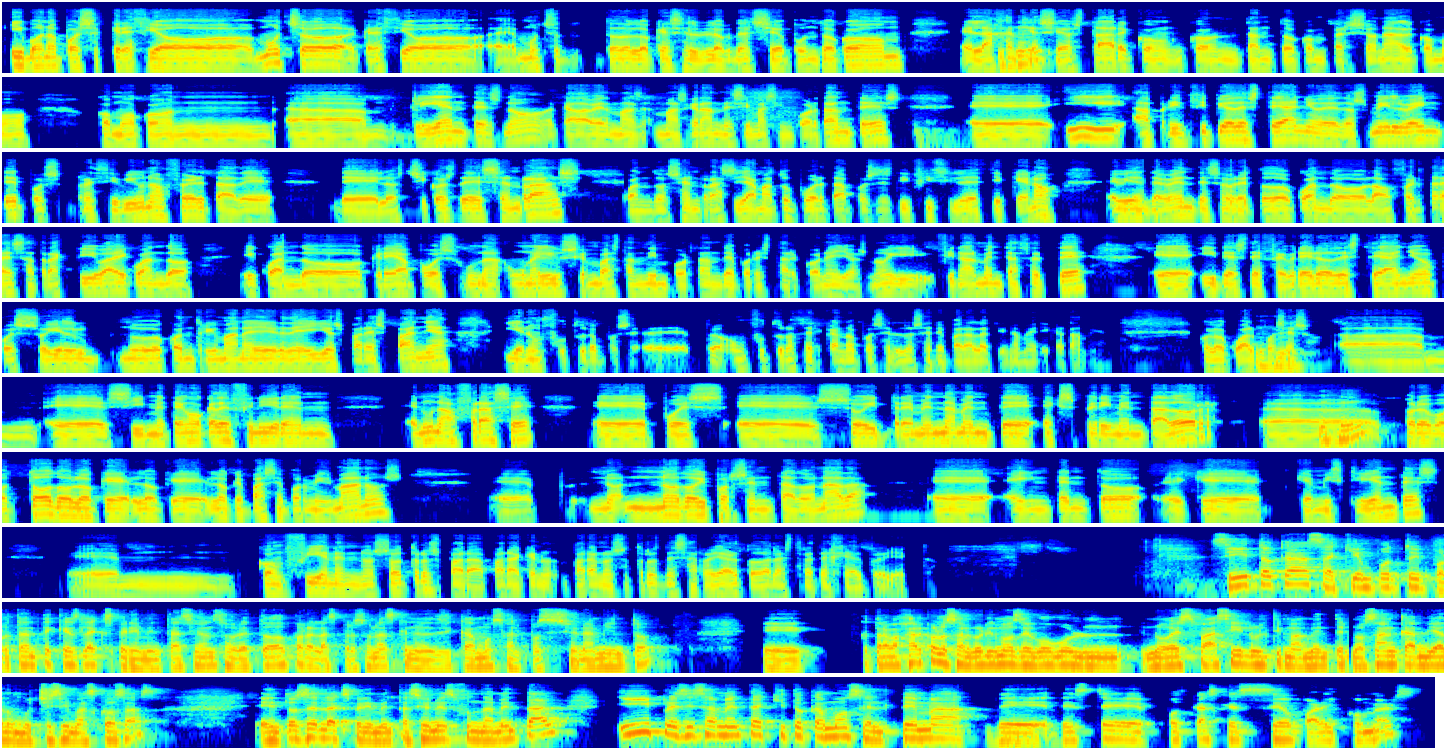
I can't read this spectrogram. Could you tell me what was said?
Y bueno, pues creció mucho, creció eh, mucho todo lo que es el blog del SEO.com, la agencia SEOstar, con, con, tanto con personal como, como con ah, clientes, ¿no? Cada vez más, más grandes y más importantes. Eh, y a principio de este año, de 2020, pues recibí una oferta de, de los chicos de Senrush, cuando Senrush llama a tu puerta, pues es difícil decir que no, evidentemente, sobre todo cuando la oferta es atractiva y cuando, y cuando crea pues una, ilusión bastante importante por estar con ellos, ¿no? Y finalmente acepté eh, y desde febrero de este año pues soy el nuevo country manager de ellos para España y en un futuro, pues eh, un futuro cercano pues lo seré para Latinoamérica también. Con lo cual, pues eso, eh, si me tengo que definir en, en una frase, eh, pues eh, soy tremendamente experimentador, eh, pruebo todo lo que, lo, que, lo que pase por mis manos, no, doy por sentado nada e intento que, mis clientes confíen en nosotros para, para, que, para nosotros desarrollar toda la estrategia del proyecto. Sí, tocas aquí un punto importante que es la experimentación, sobre todo para las personas que nos dedicamos al posicionamiento trabajar con los algoritmos de Google no es fácil. Últimamente nos han cambiado muchísimas cosas. Entonces la experimentación es fundamental y precisamente aquí tocamos el tema de, este podcast que es SEO para e-commerce.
